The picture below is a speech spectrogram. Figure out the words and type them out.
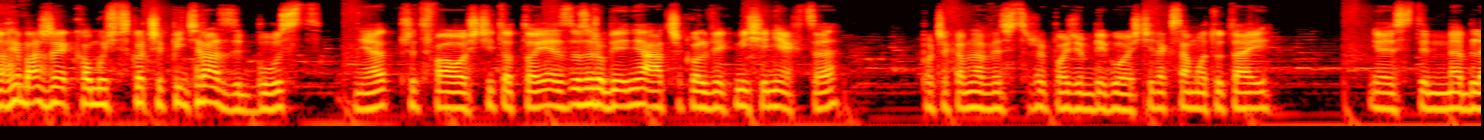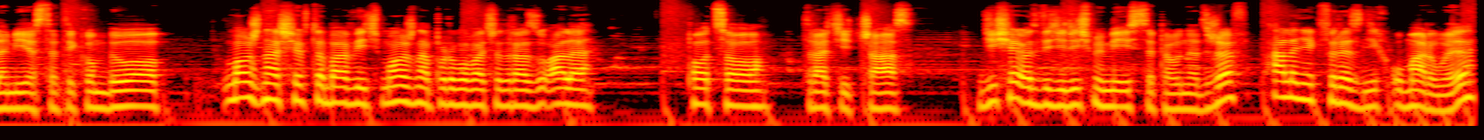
No chyba, że komuś wskoczy 5 razy boost, nie, przy trwałości, to to jest do zrobienia, aczkolwiek mi się nie chce. Poczekam na wyższy poziom biegłości, tak samo tutaj e, z tym meblem i estetyką było. Można się w to bawić, można próbować od razu, ale po co tracić czas? Dzisiaj odwiedziliśmy miejsce pełne drzew, ale niektóre z nich umarły.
